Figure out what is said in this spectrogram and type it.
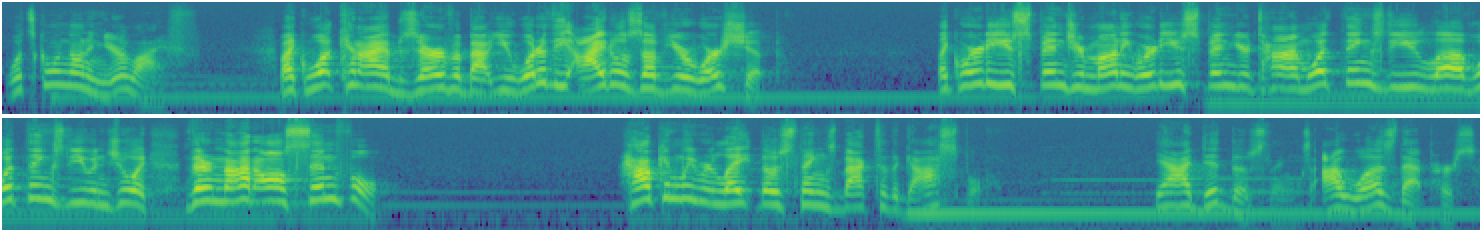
What's going on in your life? Like, what can I observe about you? What are the idols of your worship? Like, where do you spend your money? Where do you spend your time? What things do you love? What things do you enjoy? They're not all sinful. How can we relate those things back to the gospel? Yeah, I did those things. I was that person.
